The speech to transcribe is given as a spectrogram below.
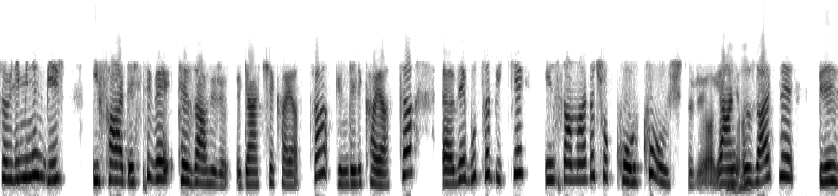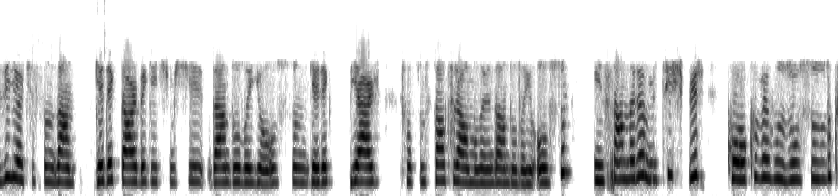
söyleminin bir ifadesi ve tezahürü gerçek hayatta, gündelik hayatta e, ve bu tabii ki insanlarda çok korku oluşturuyor. Yani hı hı. özellikle Brezilya açısından gerek darbe geçmişinden dolayı olsun, gerek diğer toplumsal travmalarından dolayı olsun insanlara müthiş bir korku ve huzursuzluk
